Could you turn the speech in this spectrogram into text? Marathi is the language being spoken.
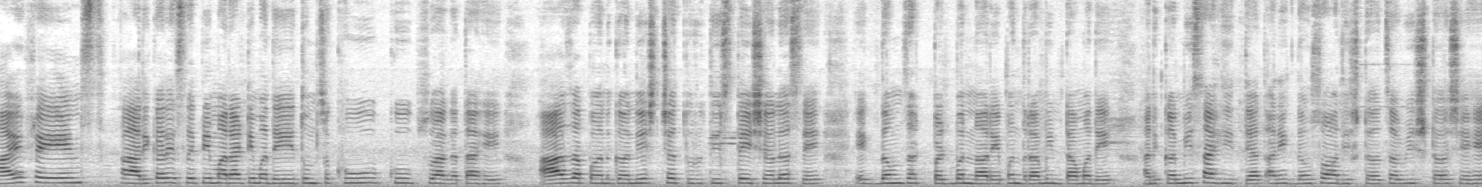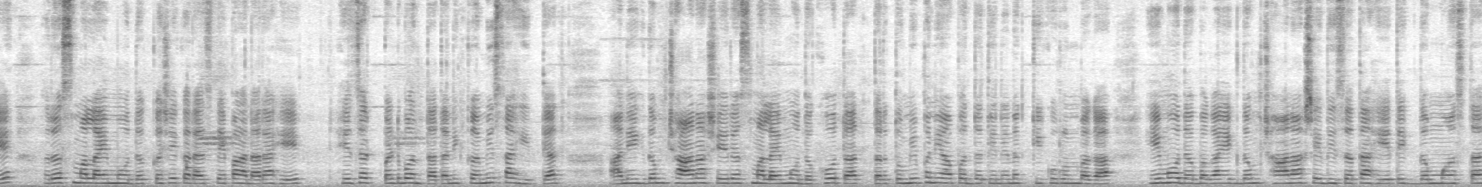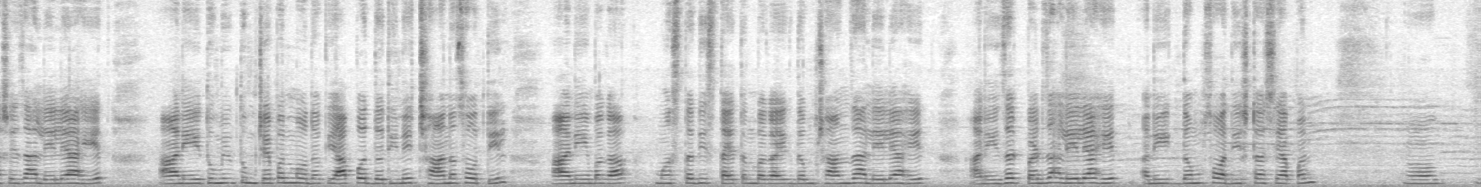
हाय फ्रेंड्स हारिका रेसिपी मराठीमध्ये तुमचं खूप खूप स्वागत आहे. आज आपण गणेश चतुर्थी स्पेशल असे एकदम झटपट बनणारे पंधरा मिनटामध्ये आणि कमी साहित्यात आणि एकदम स्वादिष्ट चविष्ट असे हे रसमलाई मोदक कसे करायचे ते पाहणार आहे. हे झटपट बनतात आणि कमी साहित्यात आणि एकदम छान असे रसमलाई मोदक होतात. तर तुम्ही पण या पद्धतीने नक्की करून बघा. हे मोदक बघा एकदम छान असे दिसत आहेत. एकदम मस्त असे झालेले आहेत. आणि तुम्ही तुमचे पण मोदक या पद्धतीने छानच होतील. आणि बघा मस्त दिसत आहेत आणि बघा एकदम छान झालेले आहेत. आणि झटपट झालेले आहेत. आणि एकदम स्वादिष्ट असे आपण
